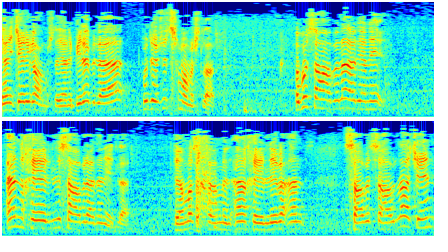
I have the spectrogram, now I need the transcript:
yəni geri qalmışlar. Yəni bilə-bilə bu döyüşə çıxmamışlar. Və bu sahabələr yəni ən xeyirli sahabələrdən idilər. Peyğəmbər sallallahu ən xeyirli və ən sabit sahabe. Lakin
